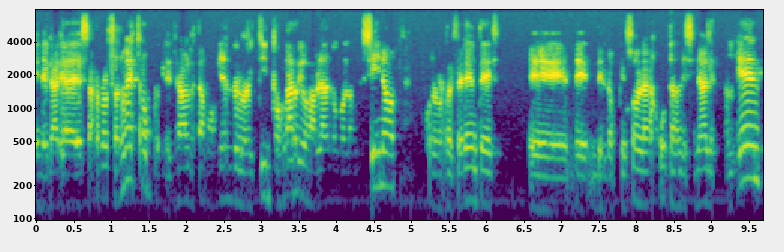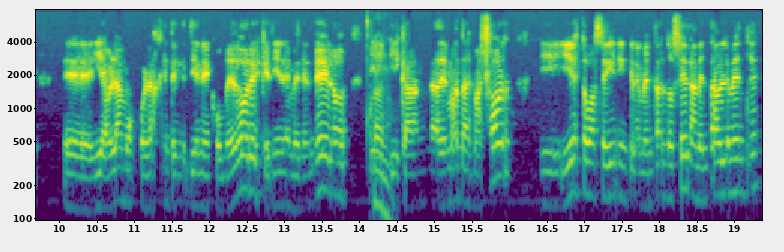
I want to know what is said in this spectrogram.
el área de desarrollo nuestro, porque ya lo estamos viendo en los distintos barrios, hablando con los vecinos, con los referentes eh, de, los que son las juntas vecinales también, eh, y hablamos con la gente que tiene comedores, que tiene merenderos, y, y cada, la demanda es mayor y, esto va a seguir incrementándose lamentablemente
